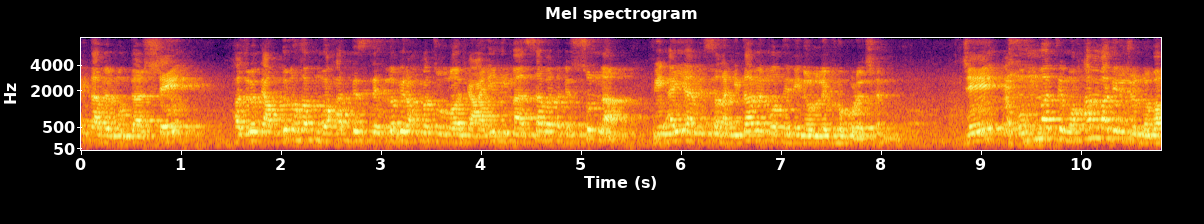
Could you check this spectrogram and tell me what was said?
কিতাবের মধ্যে আসছে হযরত আব্দুল ওয়াহাব মুহাদ্দিস দেহলভী রাহমাতুল্লাহ আলাইহি মা সাবাতা বিসুন্নাহ ফি আইয়ামিস সালাহ কিতাবের মধ্যে তিনি উল্লেখ করেছেন যে উম্মতে মুহাম্মাদের জন্য বা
